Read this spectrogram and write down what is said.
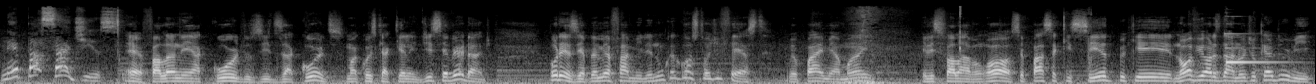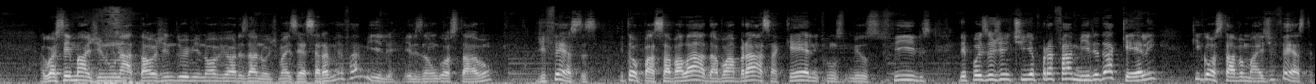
né, passar disso. É, falando em acordos e desacordos, uma coisa que a Kellen disse é verdade. Por exemplo, a minha família nunca gostou de festa. Meu pai, minha mãe, eles falavam: Ó, oh, você passa aqui cedo porque 9 horas da noite eu quero dormir. Agora você imagina no Natal a gente dormir 9 horas da noite, mas essa era a minha família. Eles não gostavam de festas. Então eu passava lá, dava um abraço a Kellen com os meus filhos. Depois a gente ia para a família da Kellen, que gostava mais de festa.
